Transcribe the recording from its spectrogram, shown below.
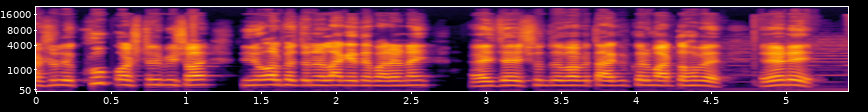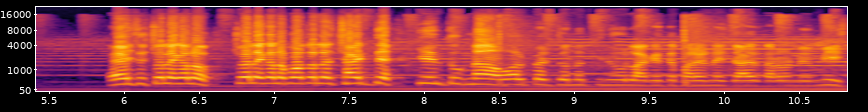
আসলে খুব কষ্টের বিষয়, তিনি অল্পের জন্য লাগাইতে পারে নাই। এই যে সুন্দরভাবে টার্গেট করে মারতে হবে। রেডি এই যে চলে গেল চলে গেল বদলের সাইড দিয়ে, কিন্তু না অল্পের জন্য তিনিও লাগাইতে পারে নাই, যার কারণে মিস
